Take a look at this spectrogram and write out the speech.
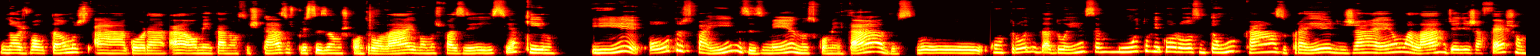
nós voltamos a agora a aumentar nossos casos, precisamos controlar e vamos fazer isso e aquilo. E outros países menos comentados, o controle da doença é muito rigoroso. Então, um caso para eles já é um alarde, eles já fecham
